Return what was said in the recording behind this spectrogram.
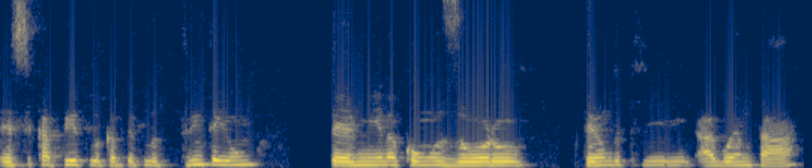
esse capítulo, capítulo 31, termina com o Zoro tendo que aguentar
